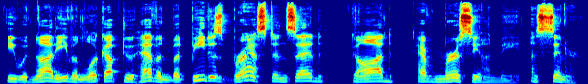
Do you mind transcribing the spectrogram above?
He would not even look up to heaven, but beat his breast and said, God, have mercy on me, a sinner.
